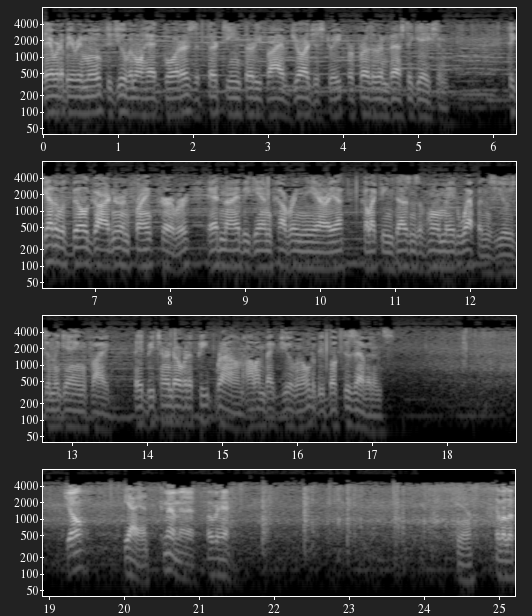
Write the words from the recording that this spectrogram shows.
They were to be removed to juvenile headquarters at 1335 Georgia Street for further investigation. Together with Bill Gardner and Frank Kerber, Ed and I began covering the area, collecting dozens of homemade weapons used in the gang fight. They'd be turned over to Pete Brown, Hollenbeck Juvenile, to be booked as evidence. Joe? Yeah, Ed. Come here a minute. Over here. Yeah. Have a look.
